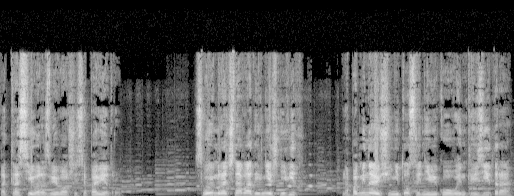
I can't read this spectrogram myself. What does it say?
так красиво развивавшийся по ветру. Свой мрачноватый внешний вид, напоминающий не то средневекового инквизитора,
